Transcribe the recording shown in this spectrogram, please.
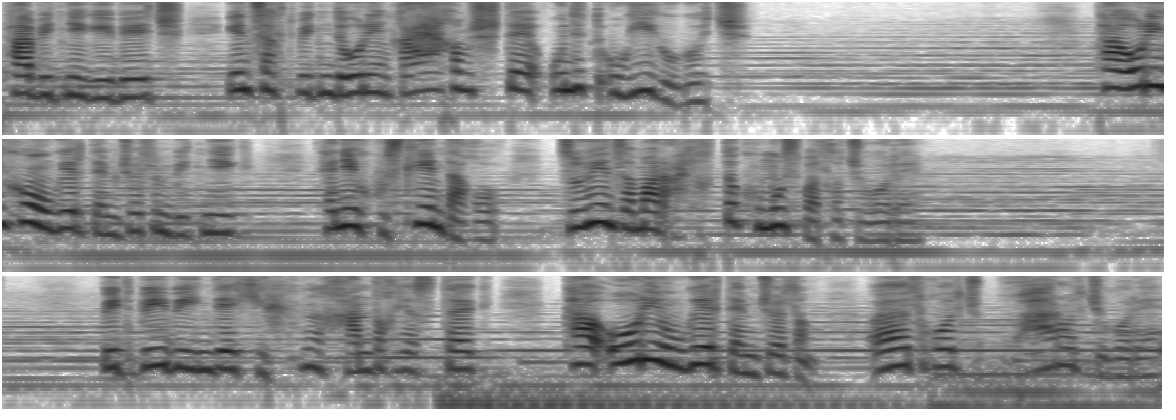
Та биднийг ивэж энэ цагт бидэнд өөрийн гайхамшигтай үнэт үгийг өгөөч. Та өөрийнхөө үгээр дамжуулан биднийг таны хүслийн дагуу зөвийн замаар алхдаг хүмүүс болгож өгөөрэй. Бид бие биендээ хэрхэн хандах ёстойг та өөрийн үгээр дамжуулан ойлгуулж ухааруулж өгөөрэй.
